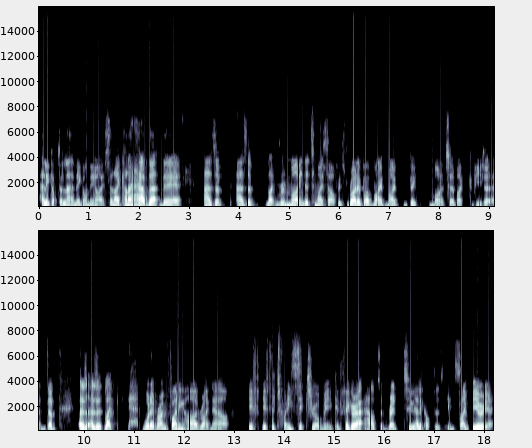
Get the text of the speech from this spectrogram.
helicopter landing on the ice, and I kind of have that there as a as a like reminder to myself. It's right above my my big monitor, my computer, and um, as as it like whatever I'm finding hard right now. If if the 26 year old me could figure out how to rent two helicopters in Siberia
